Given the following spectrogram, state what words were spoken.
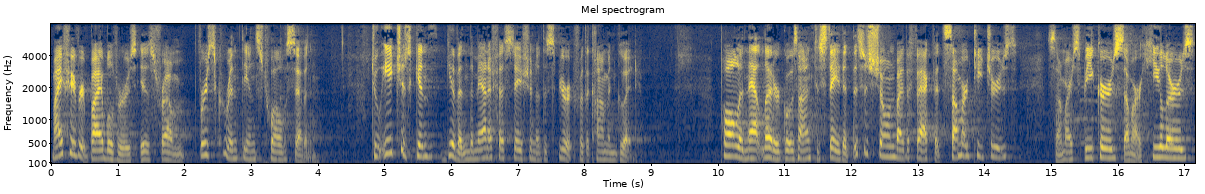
My favorite Bible verse is from 1 Corinthians 12 7. To each is given the manifestation of the Spirit for the common good. Paul, in that letter, goes on to say that this is shown by the fact that some are teachers, some are speakers, some are healers,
